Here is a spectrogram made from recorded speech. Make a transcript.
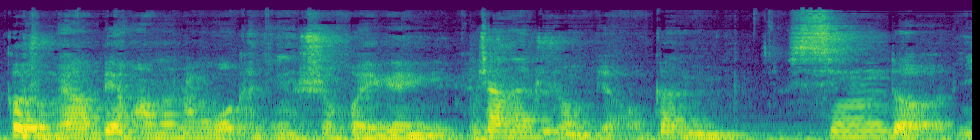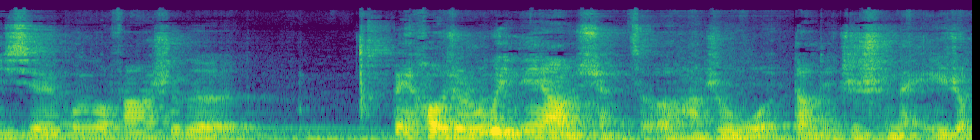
各种各样的变化当中，我肯定是会愿意站在这种比较更新的一些工作方式的背后。就如果一定要选择的话，是我到底支持哪一种？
